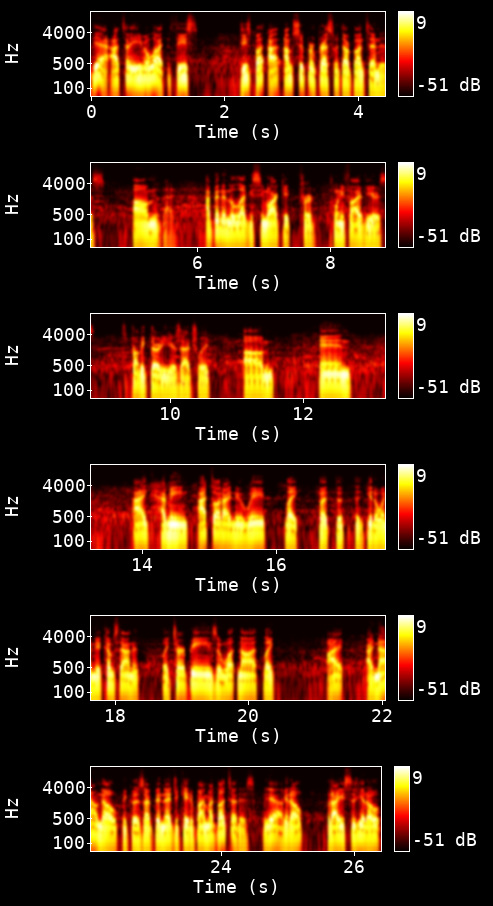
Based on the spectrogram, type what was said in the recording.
yeah, I'll tell you even what these these but I, I'm super impressed with our bud tenders. Um, I've been in the legacy market for 25 years. It's probably 30 years actually. Um, and I I mean I thought I knew weed like, but the, the you know when it comes down to like terpenes and whatnot, like I I now know because I've been educated by my bud tenders Yeah. you know. But I used to, you know,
